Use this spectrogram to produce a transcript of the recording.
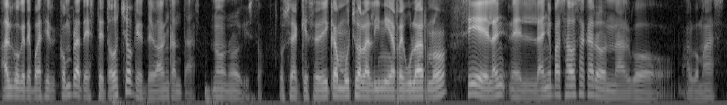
algo que te pueda decir, cómprate este tocho que te va a encantar. No, no lo he visto. O sea, que se dedican mucho a la línea regular, ¿no? Sí, el año, el año pasado sacaron algo, algo más.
